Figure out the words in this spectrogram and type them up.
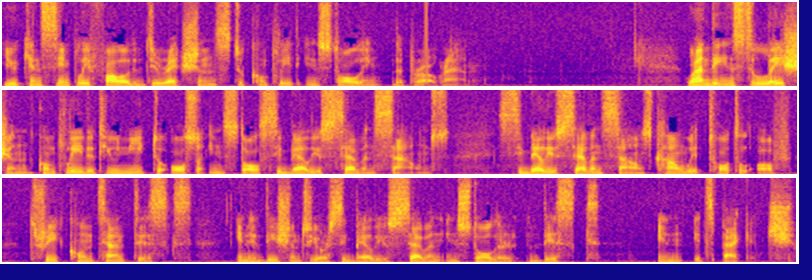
You can simply follow the directions to complete installing the program. When the installation completed, you need to also install Sibelius 7 sounds. Sibelius 7 sounds come with total of three content disks in addition to your Sibelius 7 installer disks in its package.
